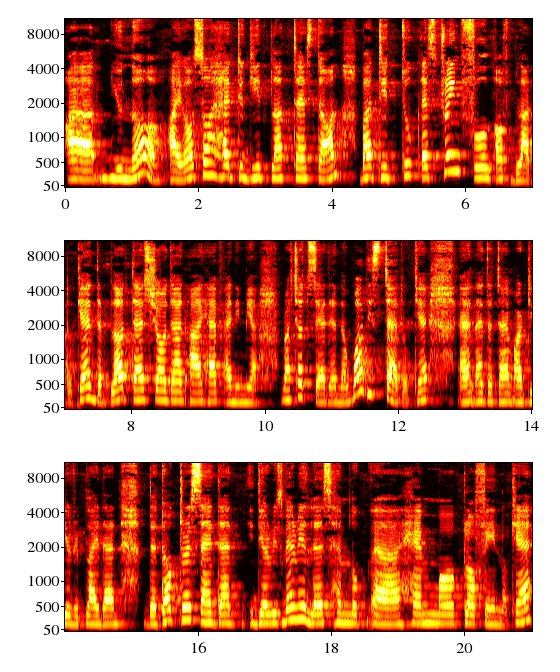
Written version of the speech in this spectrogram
uh, you know, I also had to get blood test done, but it took a string full of blood. Okay, the blood test showed that I have anemia. Rashid said, and what is that? Okay, and at the time, Aarti replied that the doctor said that there is very less hemo, uh, hemoglobin, okay,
